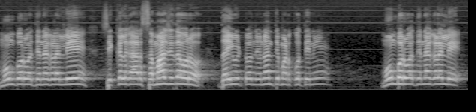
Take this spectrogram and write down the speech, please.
ಮುಂಬರುವ ದಿನಗಳಲ್ಲಿ ಸಿಕ್ಕಲ್ಗಾರ ಸಮಾಜದವರು ದಯವಿಟ್ಟು ಒಂದು ವಿನಂತಿ ಮಾಡ್ಕೋತೀನಿ. ಮುಂಬರುವ ದಿನಗಳಲ್ಲಿ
